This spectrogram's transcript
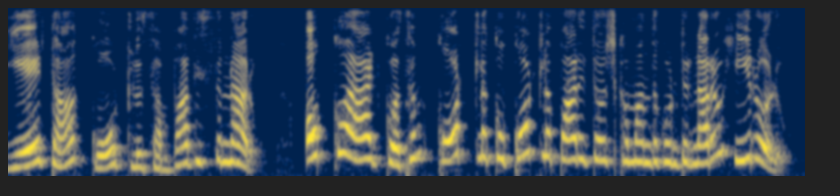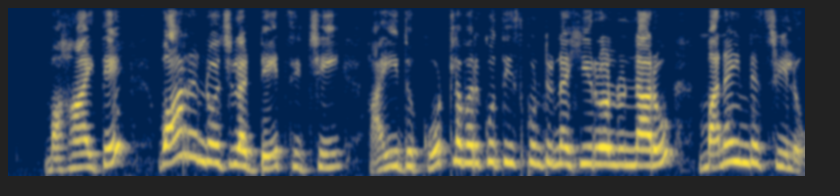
ఏటా కోట్లు సంపాదిస్తున్నారు. ఒక్కో యాడ్ కోసం కోట్లకు కోట్ల పారితోషికం అందుకుంటున్నారు హీరోలు. మహా అయితే వారం రోజుల డేట్స్ ఇచ్చి ఐదు కోట్ల వరకు తీసుకుంటున్న హీరోలున్నారు మన ఇండస్ట్రీలో.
